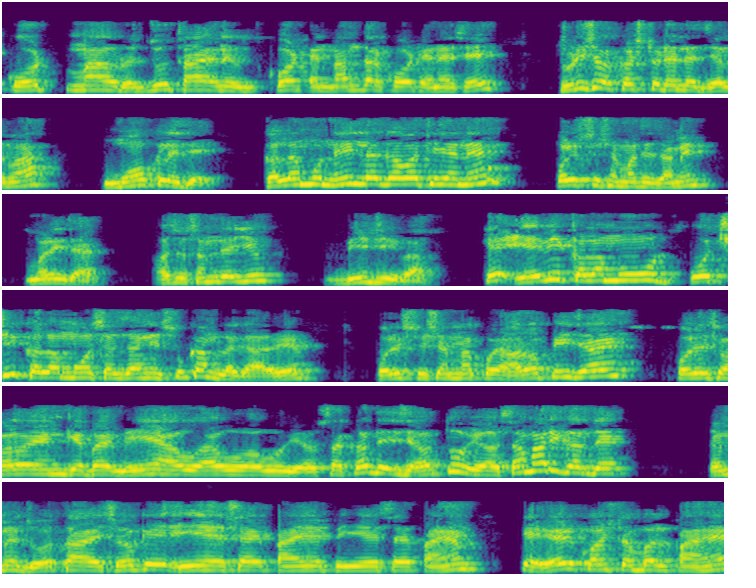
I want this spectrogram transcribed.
કોર્ટમાં રજૂ થાય અને કોર્ટ નામદાર કોર્ટ એને છે જ્યુડિશિયલ કસ્ટડી એટલે જેલમાં મોકલી દે. કલમો નહીં લગાવવાથી એને પોલીસ સ્ટેશનમાંથી જામીન મળી જાય. હજુ સમજાઈ ગયું? બીજી વાત કે એવી કલમો, ઓછી કલમો સજાની શું કામ લગાવે? પોલીસ સ્ટેશનમાં કોઈ આરોપી જાય પોલીસ વાળો એમ કે, ભાઈ, મેં આવું આવું આવું વ્યવસ્થા કરી દીધી છે હતું વ્યવસ્થા મારી કરી દે. તમે જોતા હશો કે એએસઆઈ પાસે પીએસઆઈ પાસે કે હેડ કોન્સ્ટેબલ પાસે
